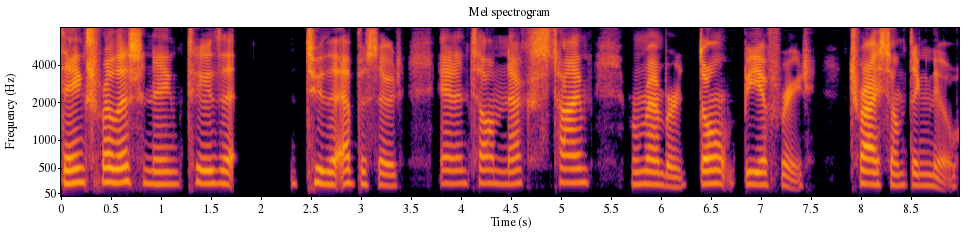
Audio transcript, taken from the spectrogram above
Thanks for listening to the to the episode. And until next time, remember, don't be afraid. Try something new.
